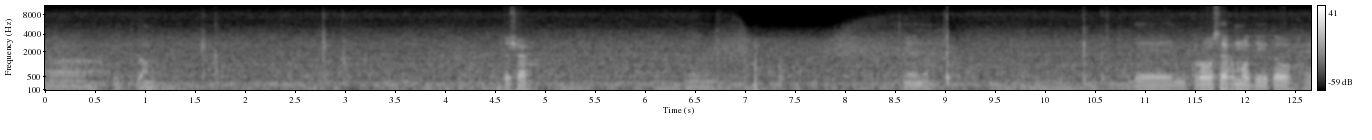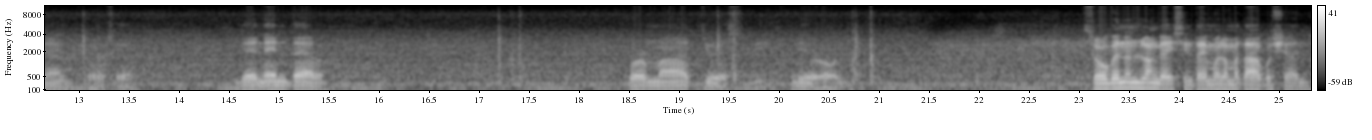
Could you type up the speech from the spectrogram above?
Ah, wait lang. Ito siya. Yan. Yan o. Then, crosser mo dito. Ayan, crosser. Then, enter. Format USB. Clear all. So, ganun lang guys. Hintay mo lang matapos yan.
